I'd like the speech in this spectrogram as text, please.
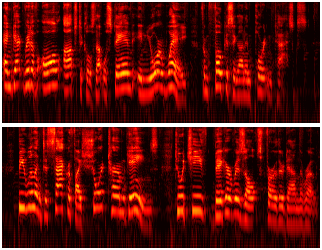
and get rid of all obstacles that will stand in your way from focusing on important tasks. Be willing to sacrifice short-term gains to achieve bigger results further down the road.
